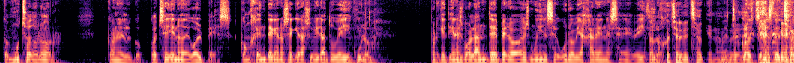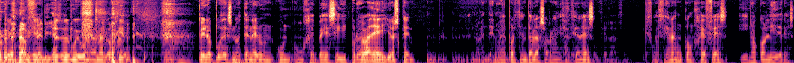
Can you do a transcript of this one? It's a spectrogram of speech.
con mucho dolor, con el coche lleno de golpes, con gente que no se quiera subir a tu vehículo. porque tienes volante, pero es muy inseguro viajar en ese vehículo. Son los coches de choque, ¿no? Los coches de choque, muy bien. Esa es muy buena analogía. Pero puedes no tener un, GPS. Y prueba de ello es que el 99% de las organizaciones funcionan con jefes y no con líderes.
